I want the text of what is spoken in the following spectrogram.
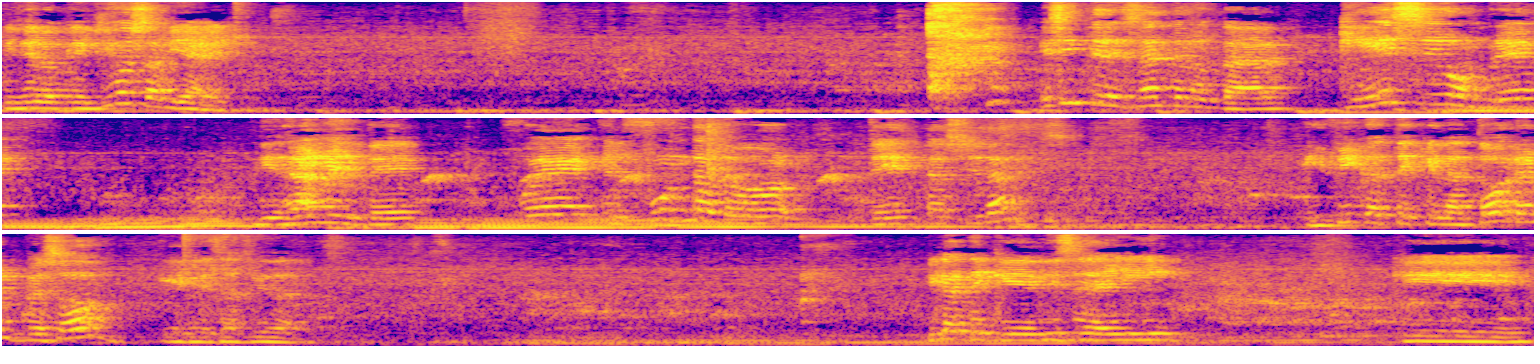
Y de lo que Dios había hecho. Es interesante notar que ese hombre, literalmente, fue el fundador de estas ciudades. Y fíjate que la torre empezó en esas ciudades. Fíjate que dice ahí que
